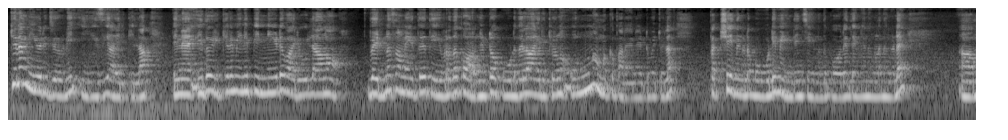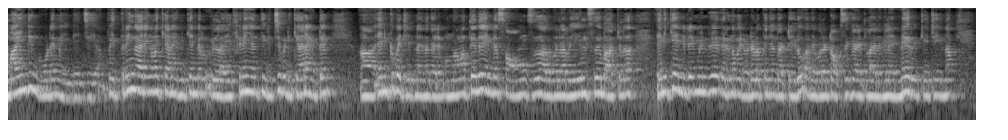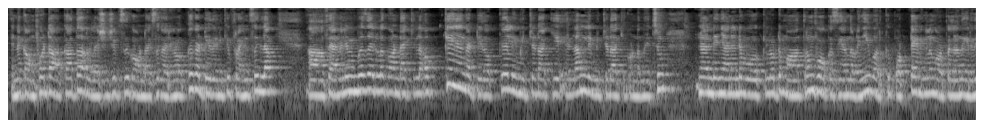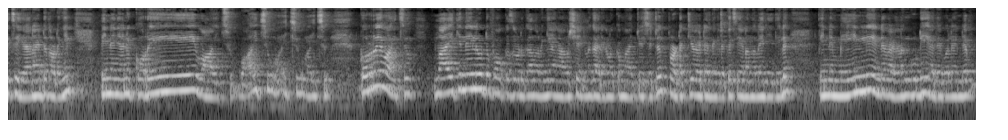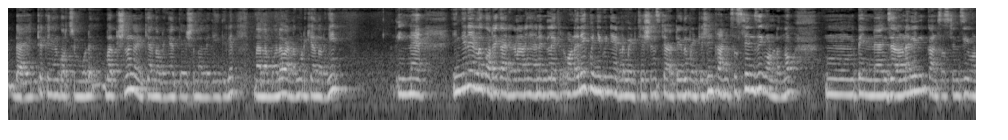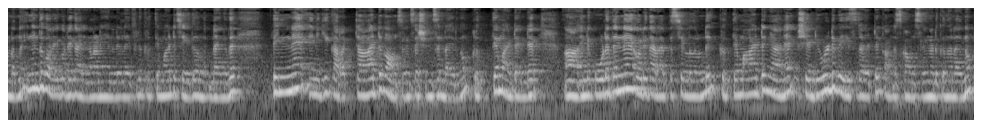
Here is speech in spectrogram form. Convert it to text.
ഒരിക്കലും ഈ ഒരു ജേർണി ഈസി ആയിരിക്കില്ല. പിന്നെ ഇതൊരിക്കലും ഇനി പിന്നീട് വരൂലെന്നോ? വരുന്ന സമയത്ത് തീവ്രത കുറഞ്ഞിട്ടോ കൂടുതലോ ആയിരിക്കുമെന്നോ ഒന്നും നമുക്ക് പറയാനായിട്ട് പറ്റില്ല പക്ഷേ നിങ്ങളുടെ ബോഡി മെയിന്റെയിൻ ചെയ്യുന്നത് പോലെ തന്നെ നിങ്ങൾ നിങ്ങളുടെ മൈൻഡും കൂടെ മെയിന്റെയിൻ ചെയ്യുക. അപ്പോൾ ഇത്രയും കാര്യങ്ങളൊക്കെയാണ് എനിക്ക് എന്റെ ലൈഫിനെ ഞാൻ തിരിച്ചു പിടിക്കാനായിട്ട് എനിക്ക് പറ്റിയിട്ടുണ്ടായിരുന്ന കാര്യം. ഒന്നാമത്തേത് എന്റെ സോങ്സ് അതുപോലെ റീൽസ് ബാക്കിയുള്ള എനിക്ക് എന്റർടൈൻമെന്റ് തരുന്ന പരിപാടികളൊക്കെ ഞാൻ കട്ട് ചെയ്തു. അതേപോലെ ടോക്സിക് ആയിട്ടുള്ള അല്ലെങ്കിൽ എന്നെ ഇറിറ്റേറ്റ് ചെയ്യുന്ന എന്നെ കംഫർട്ട് ആക്കാത്ത റിലേഷൻഷിപ്സ് കോണ്ടാക്ട്സ് കാര്യങ്ങളൊക്കെ കട്ട് ചെയ്തു. എനിക്ക് ഫ്രണ്ട്സ് ഇല്ല ഫാമിലി മെമ്പേഴ്സ് ആയിട്ടുള്ള കോണ്ടാക്ട് ഇല്ല. ഒക്കെ ഞാൻ കട്ട് ചെയ്തു. ഒക്കെ ലിമിറ്റഡ് ആക്കി എല്ലാം ലിമിറ്റഡ് ആക്കി കൊണ്ടുവന്ന് വെച്ചു. എന്റെ ഞാൻ എന്റെ വർക്കിലോട്ട് മാത്രം ഫോക്കസ് ചെയ്യാൻ തുടങ്ങി. വർക്ക് പൊട്ടയാണെങ്കിലും കുഴപ്പമില്ലാന്ന് കരുതി ചെയ്യാനായിട്ട് തുടങ്ങി. പിന്നെ ഞാൻ കുറേ വായിച്ചു വായിച്ചു വായിച്ചു വായിച്ചു. കുറേ വായിച്ചു. വായിക്കുന്നതിലോട്ട് ഫോക്കസ് കൊടുക്കാൻ തുടങ്ങി. അനാവശ്യമായിട്ടുള്ള കാര്യങ്ങളൊക്കെ മാറ്റി വെച്ചിട്ട് പ്രൊഡക്റ്റീവായിട്ട് എന്തെങ്കിലുമൊക്കെ ചെയ്യണം എന്നുള്ള രീതിയിൽ. പിന്നെ മെയിൻലി എന്റെ വെള്ളം കൂടി അതേപോലെ എന്റെ ഡയറ്റൊക്കെ ഞാൻ കുറച്ചും കൂടി ഭക്ഷണം കഴിക്കാൻ തുടങ്ങി. അത്യാവശ്യം നല്ല രീതിയിൽ നല്ലപോലെ വെള്ളം കുടിക്കാൻ തുടങ്ങി. പിന്നെ ഇങ്ങനെയുള്ള കുറേ കാര്യങ്ങളാണ് ഞാൻ എന്റെ ലൈഫിൽ വളരെ കുഞ്ഞു കുഞ്ഞായിട്ടുള്ള മെഡിറ്റേഷൻ സ്റ്റാർട്ട് ചെയ്തു. മെഡിറ്റേഷൻ കൺസിസ്റ്റൻസി കൊണ്ടുവന്നു. പിന്നെ ജേർണലിംഗ് കൺസിസ്റ്റൻസി കൊണ്ടുവന്നു. ഇങ്ങനത്തെ കുറേ കുറേ കാര്യങ്ങളാണ് ഞാൻ എന്റെ ലൈഫിൽ കൃത്യമായിട്ട് ചെയ്തു വന്നിട്ടുണ്ടായിരുന്നത് പിന്നെ എനിക്ക് കറക്റ്റായിട്ട് കൗൺസിലിംഗ് സെഷൻസ് ഉണ്ടായിരുന്നു. കൃത്യമായിട്ട് എന്റെ എന്റെ കൂടെ തന്നെ ഒരു തെറാപ്പിസ്റ്റ് ഉള്ളതുകൊണ്ട് കൃത്യമായിട്ട് ഞാൻ ഷെഡ്യൂൾഡ് ബേസ്ഡ് ആയിട്ട് കൗൺസിലിംഗ് എടുക്കുന്നുണ്ടായിരുന്നു.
